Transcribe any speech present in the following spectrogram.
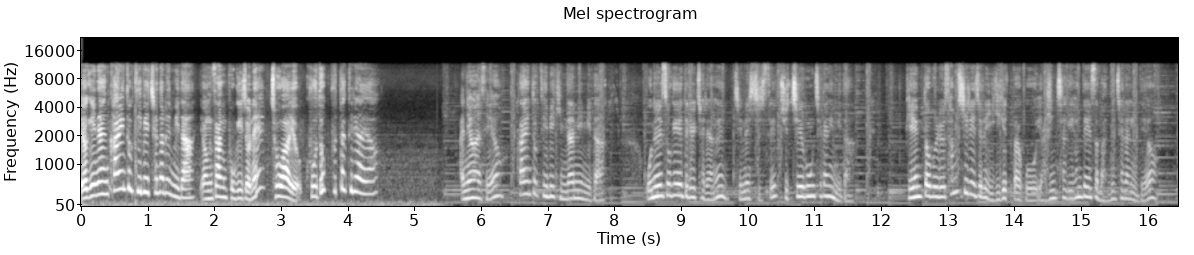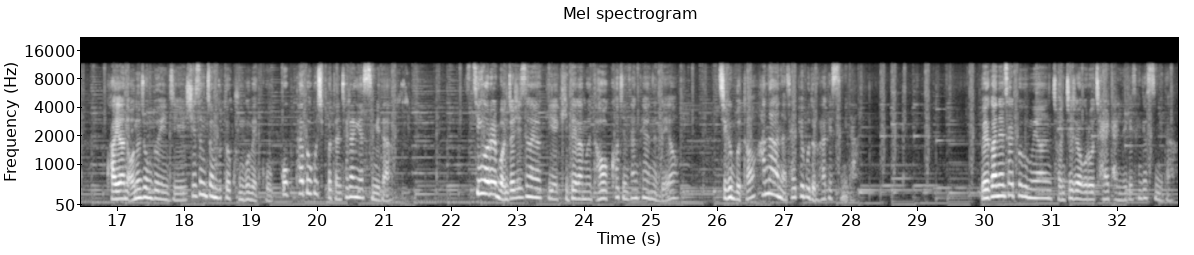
여기는 카인톡TV 채널입니다. 영상 보기 전에 좋아요, 구독 부탁드려요. 안녕하세요. 카인톡TV 김남희입니다. 오늘 소개해드릴 차량은 제네시스 G70 차량입니다. BMW 3 시리즈를 이기겠다고 야심차게 현대에서 만든 차량인데요. 과연 어느 정도인지 시승 전부터 궁금했고 꼭 타보고 싶었던 차량이었습니다. 스팅어를 먼저 시승하였기에 기대감은 더 커진 상태였는데요. 지금부터 하나하나 살펴보도록 하겠습니다. 외관을 살펴보면 전체적으로 잘 달리게 생겼습니다.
